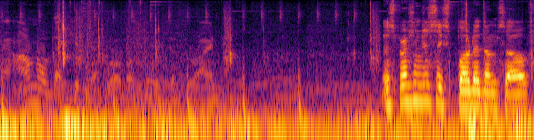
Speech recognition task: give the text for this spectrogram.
Man, I don't know if that kid's got Robux or just grinding. This person just exploded themselves.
